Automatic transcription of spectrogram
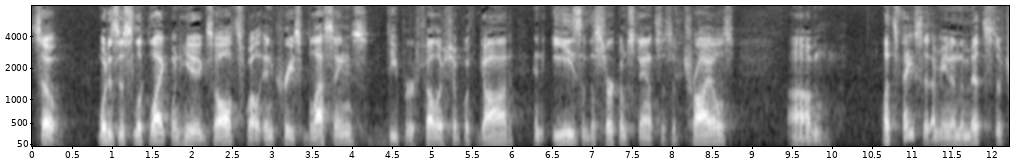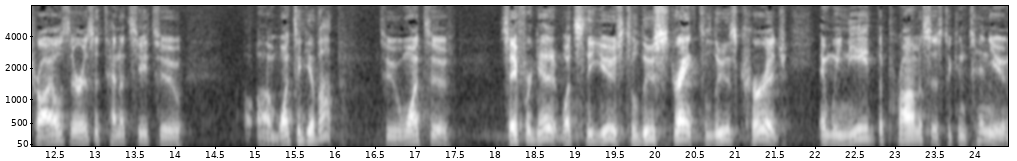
So, what does this look like when he exalts? Well, increased blessings, deeper fellowship with God, and ease of the circumstances of trials. Um, let's face it, I mean, in the midst of trials, there is a tendency to uh, want to give up, to want to say, forget it, what's the use? To lose strength, to lose courage. And we need the promises to continue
